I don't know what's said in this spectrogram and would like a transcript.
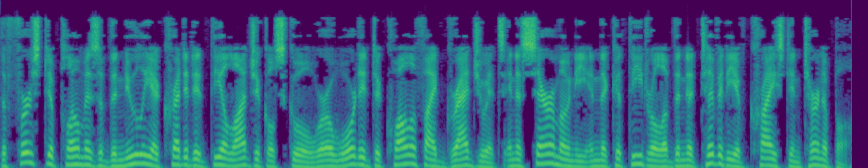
the first diplomas of the newly accredited theological school were awarded to qualified graduates in a ceremony in the Cathedral of the Nativity of Christ in Ternopil.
